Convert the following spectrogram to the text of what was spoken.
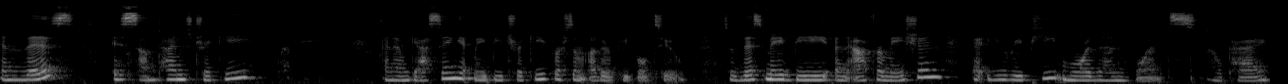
And this is sometimes tricky for me. And I'm guessing it may be tricky for some other people too. So this may be an affirmation that you repeat more than once, okay?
